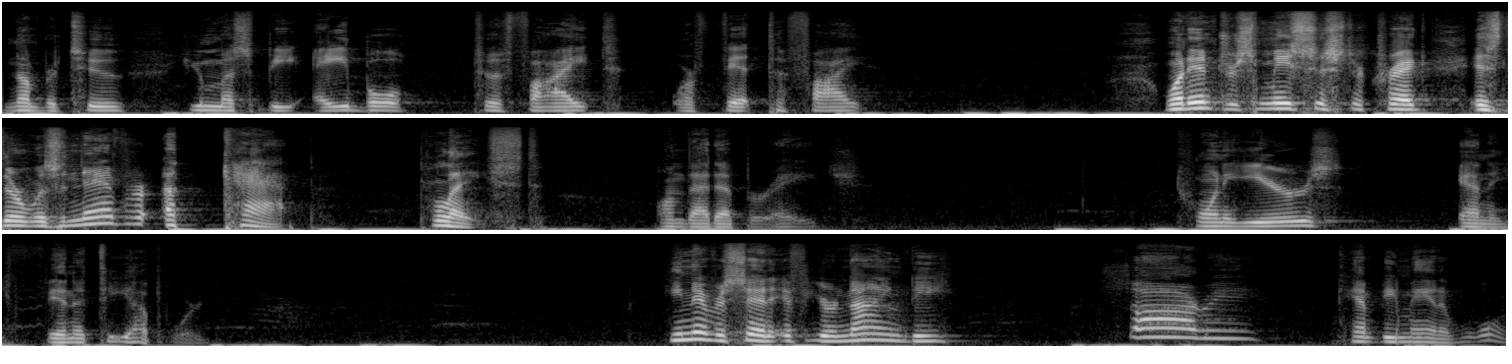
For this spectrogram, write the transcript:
Number two, you must be able to fight or fit to fight. What interests me, Sister Craig, is there was never a cap placed on that upper age. 20 years and infinity upward. He never said, if you're 90, sorry, can't be man of war.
